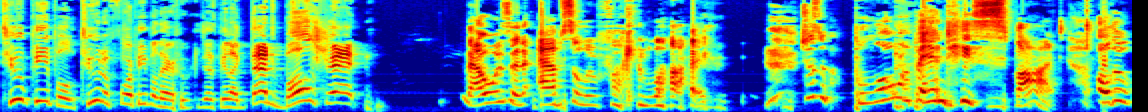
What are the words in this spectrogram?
two people, two to four people there who can just be like, "That's bullshit." that was an absolute fucking lie. Just blow up Andy's spot. Although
